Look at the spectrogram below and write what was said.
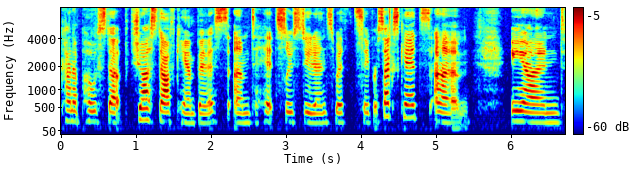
kind of post up just off campus um, to hit SLU students with safer sex kits. Um, and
